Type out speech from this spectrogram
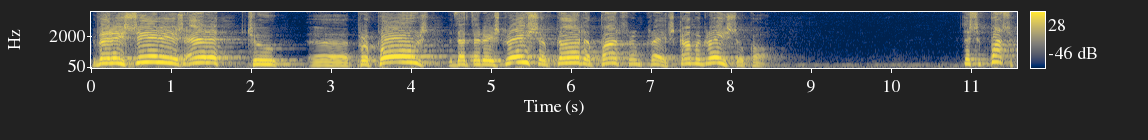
Very serious error to uh, propose that there is grace of God apart from Christ, common grace, so called. That's impossible.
